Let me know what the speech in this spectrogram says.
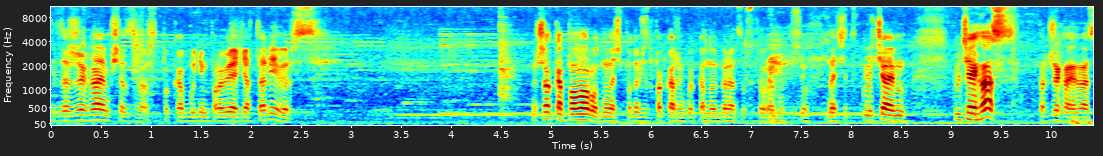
И зажигаем сейчас газ, пока будем проверять автореверс. Мешалка поворотная, значит, потом сейчас покажем, как она убирается в сторону. Все, значит, включаем, включай газ, поджигай газ.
